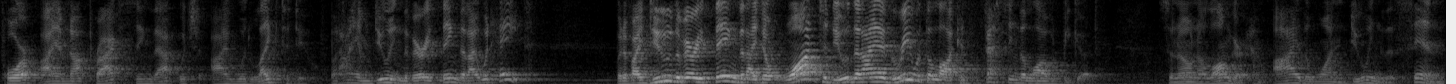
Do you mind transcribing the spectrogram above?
For I am not practicing that which I would like to do, but I am doing the very thing that I would hate. But if I do the very thing that I don't want to do, then I agree with the law, confessing the law would be good. So no, no longer am I the one doing the sin.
